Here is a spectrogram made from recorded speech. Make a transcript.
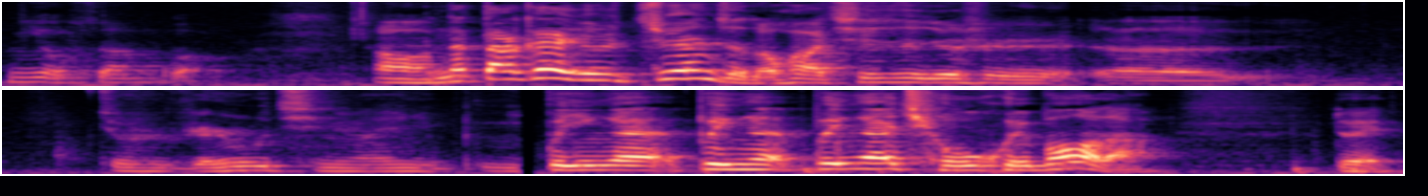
你有算过？哦，那大概就是志愿者的话，其实就是呃，就是人如其名，你你不应该不应该不应该求回报的。对，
